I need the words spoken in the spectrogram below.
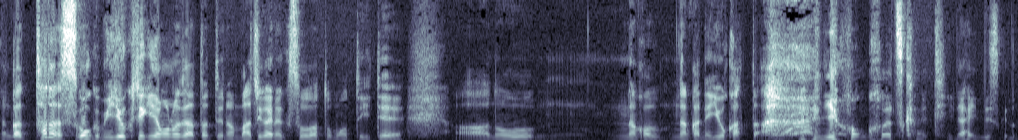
なんかただすごく魅力的なものであったっていうのは間違いなくそうだと思っていて、あの、なんか、なんかね、良かった。日本語が使えていないんですけど、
